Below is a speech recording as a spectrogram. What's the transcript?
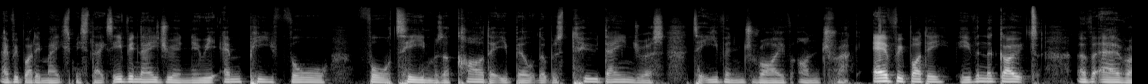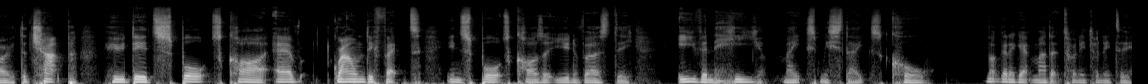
Everybody makes mistakes. Even Adrian Newey, MP4 14 was a car that he built that was too dangerous to even drive on track. Everybody, even the goat of aero, the chap who did sports car air, ground effect in sports cars at university, even he makes mistakes. Cool. Not going to get mad at 2022.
